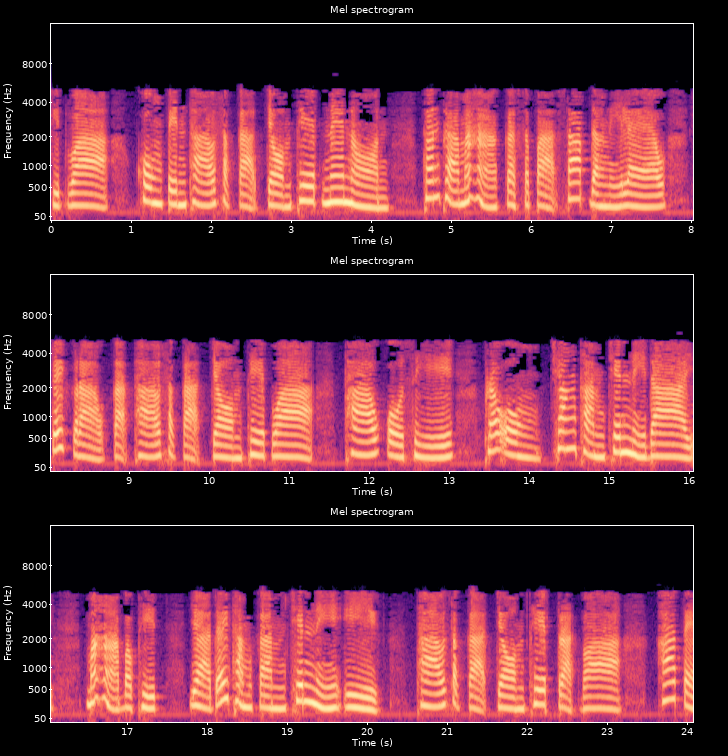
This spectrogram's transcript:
คิดว่า คงเป็นเท้าสกกัดจอมเทพแน่นอน ท่านพระมหากัสปะทราบดังนี้แล้ว ได้กล่าวกับเท้าสกกัดจอมเทพว่า เท้าโกสี พระองค์ช่างทำเช่นนี้ได้ มหาบพิษอย่าได้ทำกรรมเช่นนี้อีก เท้าสกกัดจอมเทพตรัสว่าข้าแต่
